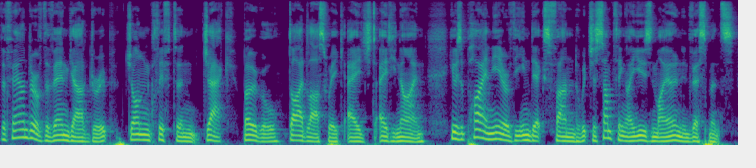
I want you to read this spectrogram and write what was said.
The founder of the Vanguard Group, John Clifton Jack Bogle, died last week aged 89. He was a pioneer of the index fund, which is something I use in my own investments.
